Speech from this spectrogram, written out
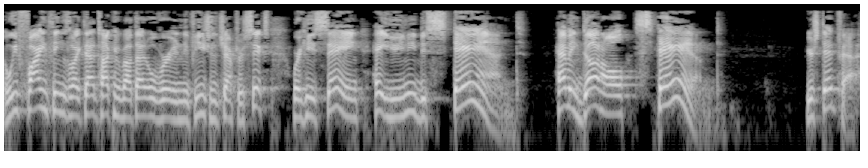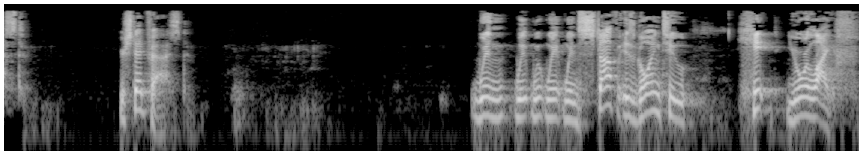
and we find things like that, talking about that over in Ephesians chapter 6, where he's saying, hey, you need to stand. Having done all, stand. You're steadfast. You're steadfast. When, when, when stuff is going to hit your life,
